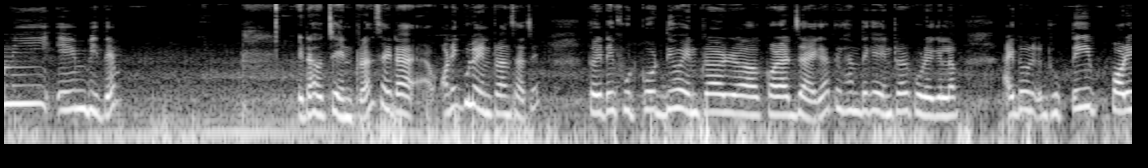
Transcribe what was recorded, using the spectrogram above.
আমি এমবিতে এটা হচ্ছে এন্ট্রান্স এটা অনেকগুলো এন্ট্রান্স আছে। তো এটাই ফুড কোর্ট দিয়েও এন্টার করার জায়গা। তো এখান থেকে এন্টার করে গেলাম। একদম ঢুকতেই পরে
